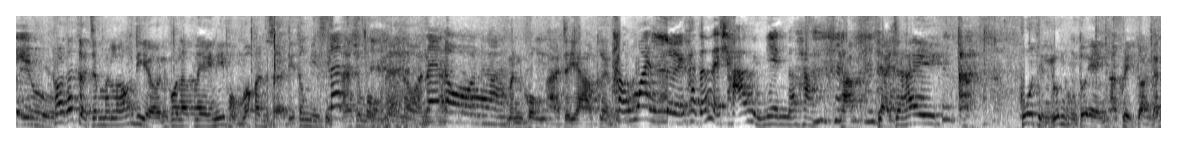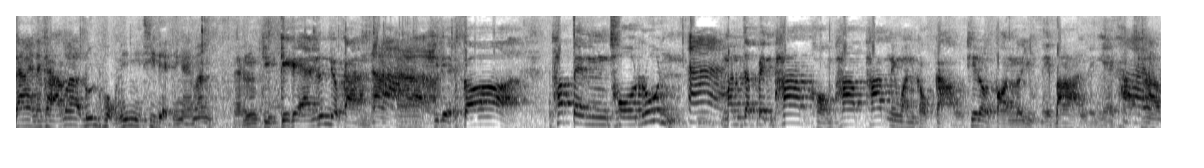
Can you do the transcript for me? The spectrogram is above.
สิ เพราะถ้าเกิดจะมาร้องเดี่ยวคนละเพลงนี่ผมว่าคอนเสิร์ตนี่ต้องมีสี่ห้าชั่วโมงแน่นอนนะแน่นอนค่ะ มันคงอาจจะยาวเกินไปทั้งวันเลยค่ะตั้งแต่เช้าถึงเย็นนะคะ ครับ อยากจะให้อะพูดถึงรุ่นของตัวเองอักฤษก่อนก็ได้นะครับครับว่ารุ่น6นี่มีทีเด็ดยังไงบ้าง แต่รุ่นกิกแอนรุ่นเดียวกัน อ่า ทีเด็ดก็ ถ้าเป็นโชว์รุ่น อ่ามันจะเป็นภาพของภาพภาพในวันเก่าๆ ที่เราตอนเราอยู่ในบ้านอะไรเงี้ยครับ ครับ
